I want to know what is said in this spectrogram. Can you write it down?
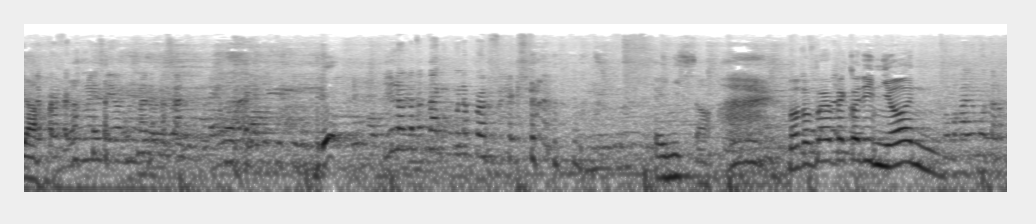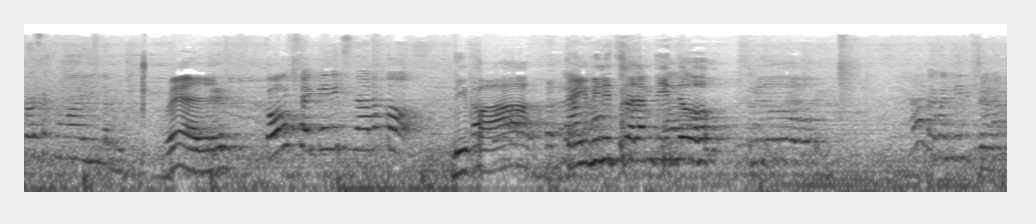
Yeah. Na perfect mo na yung sayaw ng ano. Yun lang natatagi ko na perfect. Chinese ah. Mapaperfect ko din yon. Kung makalimutan na perfect mo nga yung labi. Well, Coach, 5 minutes na lang po. di pa. 3 minutes na lang dito. Ah, may 1 minute na lang.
